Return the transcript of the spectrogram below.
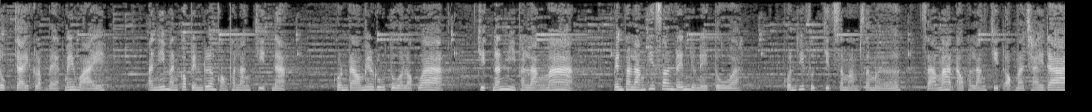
ตกใจกลับแบกไม่ไหว อันนี้มันก็เป็นเรื่องของพลังจิตน่ะ คนเราไม่รู้ตัวหรอกว่า จิตนั้นมีพลังมาก เป็นพลังที่ซ่อนเร้นอยู่ในตัว คนที่ฝึกจิตสม่ำเสมอ สามารถเอาพลังจิตออกมาใช้ได้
